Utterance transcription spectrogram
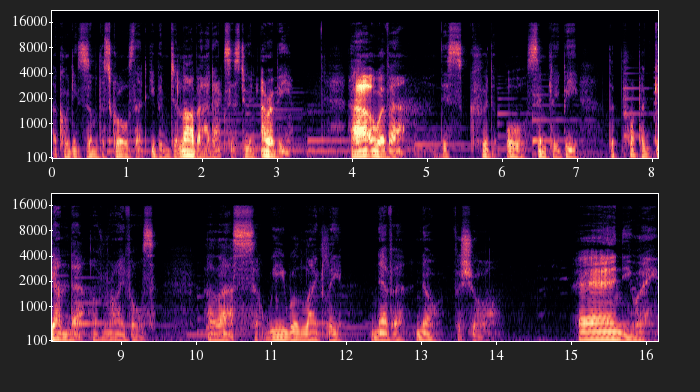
according to some of the scrolls that Ibn Jellaba had access to in Araby. However, this could all simply be the propaganda of rivals. Alas, we will likely never know for sure. Anyway,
